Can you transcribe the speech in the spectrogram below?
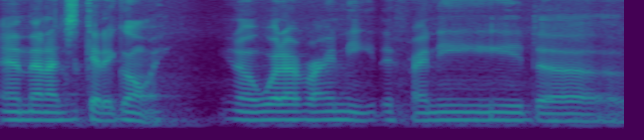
and then I just get it going. You know, whatever I need. If I need a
